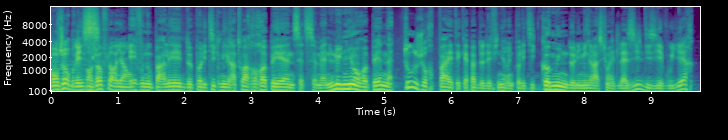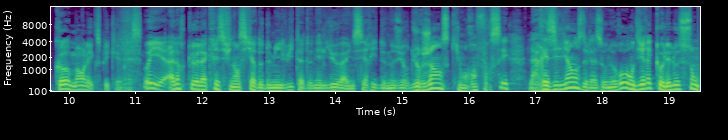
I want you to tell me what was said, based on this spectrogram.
Bonjour Brice. Bonjour Florian. Et vous nous parlez de politique migratoire européenne cette semaine. L'Union européenne n'a toujours pas été capable de définir une politique commune de l'immigration et de l'asile, disiez-vous hier. Comment l'expliquer Oui, alors que la crise financière de 2008 a donné lieu à une série de mesures d'urgence qui ont renforcé la résilience de la zone euro, on dirait que les leçons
